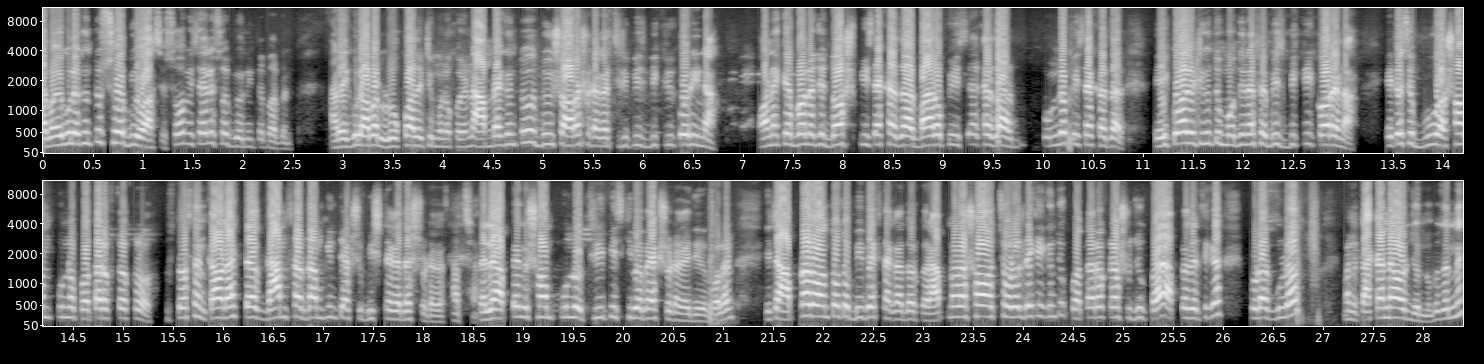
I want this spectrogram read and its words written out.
এবং এগুলো কিন্তু ছবিও আছে। ছবি চাইলে ছবিও নিতে পারবেন। আর এগুলো আবার লো কোয়ালিটি মনে করেন না। আমরা কিন্তু দুইশো আড়াইশো টাকার থ্রি পিস বিক্রি করি না। অনেকে বলে যে দশ পিস এক হাজার, বারো পিস এক হাজার, পনেরো পিস এক হাজার। এই কোয়ালিটি কিন্তু মদিনা ফেব্রিক্স বিক্রি করে না। এটা হচ্ছে বুয়া সম্পূর্ণ প্রতারক চক্র বুঝতে পারছেন? কারণ একটা গামছার দাম কিন্তু একশো বিশ টাকা দেড়শো টাকা। আচ্ছা। তাহলে আপনাকে সম্পূর্ণ থ্রি পিস কীভাবে একশো টাকায় দিবে বলেন? এটা আপনার অন্তত বিবেক থাকা দরকার। আপনারা সহজ সরল দেখে কিন্তু প্রতারকরা সুযোগ পায় আপনাদের থেকে প্রোডাক্টগুলো মানে টাকা নেওয়ার জন্য বুঝলেন না?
